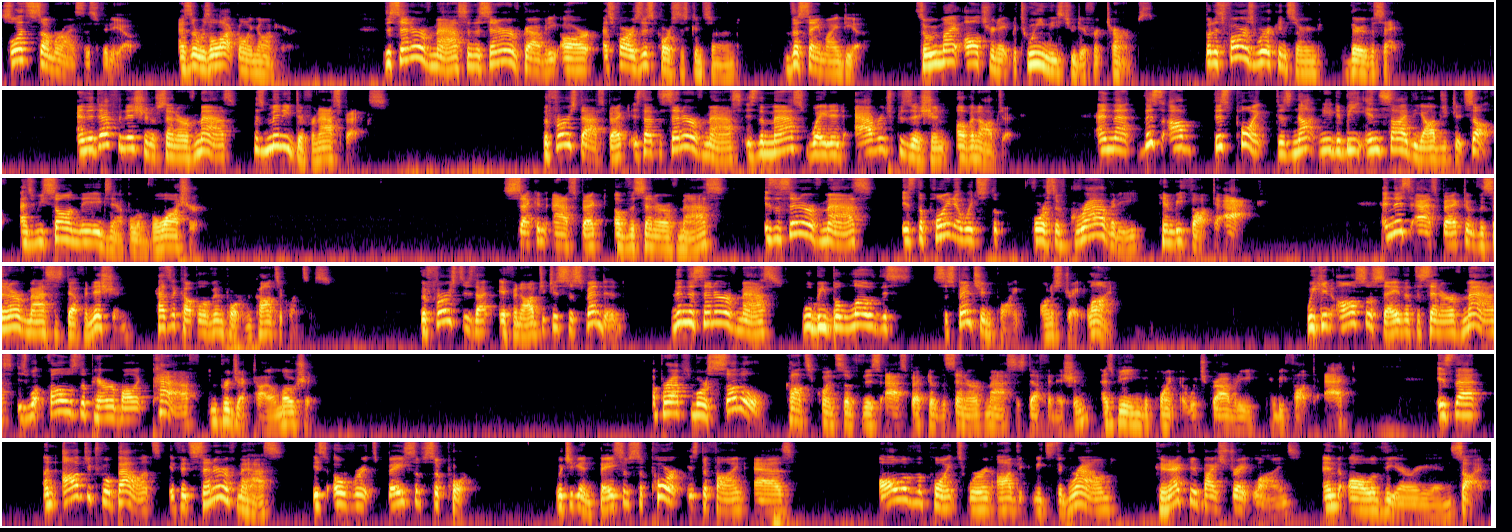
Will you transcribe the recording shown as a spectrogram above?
So let's summarize this video, as there was a lot going on here. The center of mass and the center of gravity are, as far as this course is concerned, the same idea. So we might alternate between these two different terms. But as far as we're concerned, they're the same. And the definition of center of mass has many different aspects. The first aspect is that the center of mass is the mass-weighted average position of an object. And that this, this point does not need to be inside the object itself, as we saw in the example of the washer. Second aspect of the center of mass is the center of mass is the point at which the force of gravity can be thought to act. And this aspect of the center of mass's definition has a couple of important consequences. The first is that if an object is suspended, then the center of mass will be below this suspension point on a straight line. We can also say that the center of mass is what follows the parabolic path in projectile motion. A perhaps more subtle consequence of this aspect of the center of mass's definition, as being the point at which gravity can be thought to act, is that an object will balance if its center of mass is over its base of support, which again, base of support is defined as all of the points where an object meets the ground connected by straight lines and all of the area inside.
